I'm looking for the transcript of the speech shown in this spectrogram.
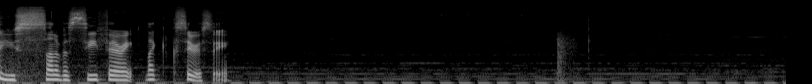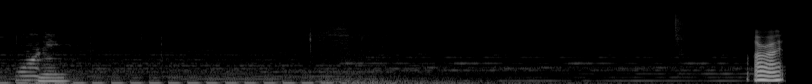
You son of a seafaring. Like, seriously. Warning. Alright.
